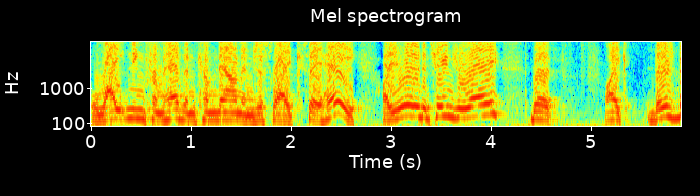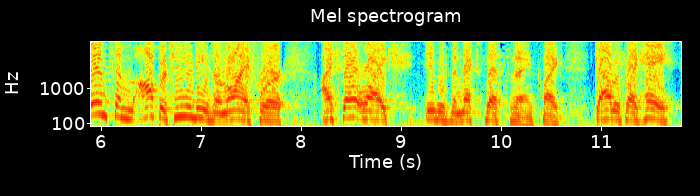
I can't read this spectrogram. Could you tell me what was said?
lightning from heaven come down and just, like, say, hey, are you ready to change your way? But, like, there's been some opportunities in life where I felt like it was the next best thing. Like, God was like, hey,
